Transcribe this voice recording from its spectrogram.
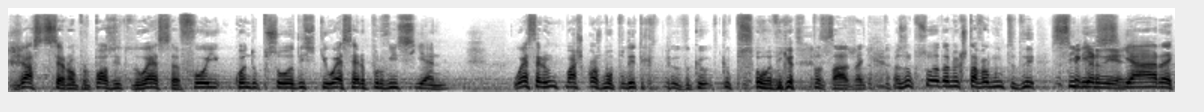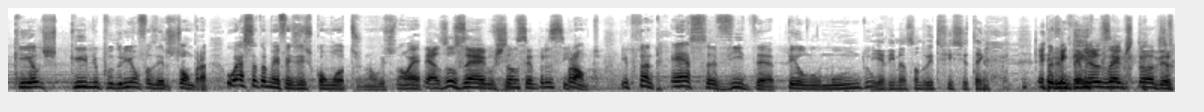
já se disseram a propósito do Essa, foi quando o Pessoa disse que o Essa era provinciano. O Essa era muito mais cosmopolítico do que, que o Pessoa, diga-se de passagem, mas o Pessoa também gostava muito de silenciar aqueles que lhe poderiam fazer sombra. O Essa também fez isso com outros, não? Isso não é? Aliás, os egos são sempre assim. Pronto. E, portanto, essa vida pelo mundo... E a dimensão do edifício tem que... tem que haver os egos todos.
